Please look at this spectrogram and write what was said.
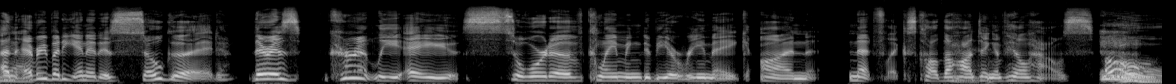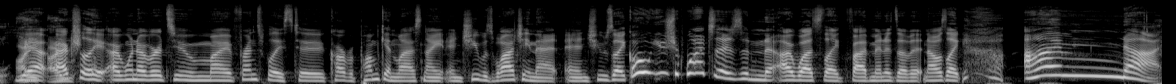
and everybody in it is so good there is currently a sort of claiming to be a remake on netflix called the haunting of hill house Oh, yeah. I- actually, I went over to my friend's place to carve a pumpkin last night, and she was watching that, and she was like, "Oh, you should watch this." And I watched like five minutes of it, and I was like, "I'm not."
